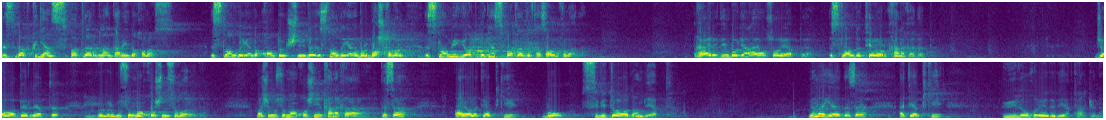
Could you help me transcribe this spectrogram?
nisbat qilgan sifatlar bilan taniydi xolos. Islom deganda qon to'kishlikni islom deganda bir boshqa bir islomga yot bo'lgan sifatlarni tasavvur qiladi. G'ayridin bo'lgan ayol so'rayapti. Islomda terror qanaqa deb. Javob berilyapti. Bir musulmon qo'shnisi bor edi. Mana shu musulmon qo'shning qanaqa desa, ayol aytayaptiki, bu svetoy odam deyapti. Nimaga desa, aytyaptiki uyida uxlaydi deyapti har kuni.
